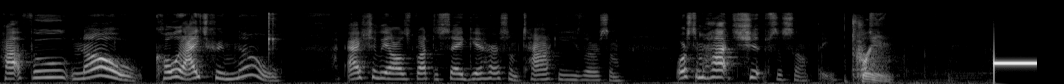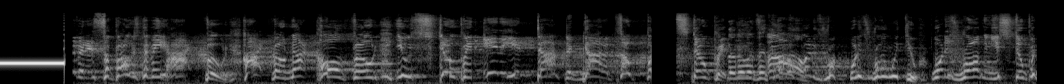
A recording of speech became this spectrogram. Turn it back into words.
Hot food? No. Cold ice cream? No. Actually, I was about to say get her some Takis or some, or some hot chips or something. cream. It is supposed to be hot food! Hot food, not cold food! You stupid idiot doctor! God, I'm so stupid! No, no, calm oh, down. what is wrong? What is wrong with you? What is wrong in your stupid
